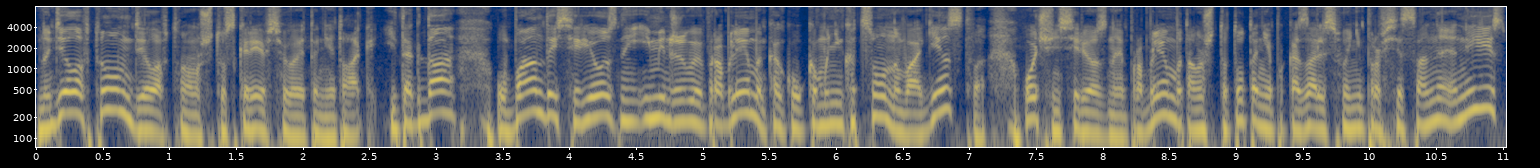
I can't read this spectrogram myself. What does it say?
Но дело в том, дело в том, что, скорее всего, это не так. И тогда у банды серьезные имиджевые проблемы, как у коммуникационного агентства, очень серьезные проблемы, потому что тут они показали свой непрофессионализм,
